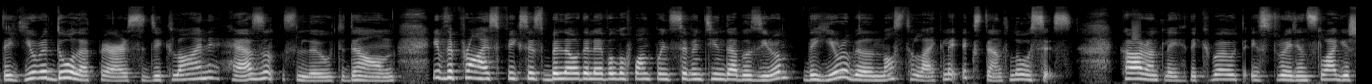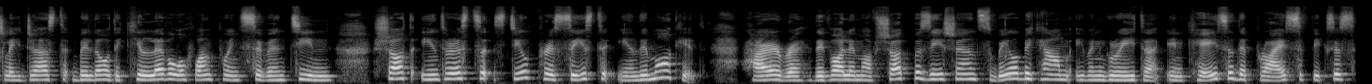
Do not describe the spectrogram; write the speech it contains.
the euro-dollar pair's decline has slowed down. If the price fixes below the level of 1.1700, the euro will most likely extend losses. Currently, the quote is trading sluggishly just below the key level of 1.17. Short interests still persist in the market. However, the volume of short positions will become even greater in case the price fixes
